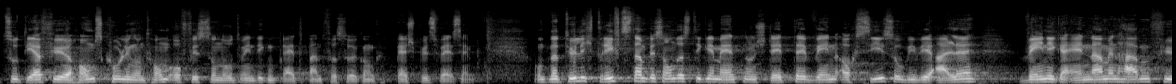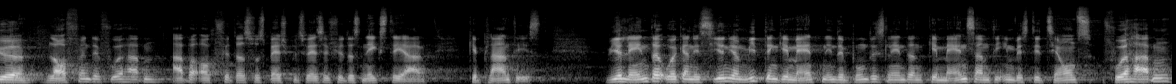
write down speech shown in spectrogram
zu der für Homeschooling und Homeoffice so notwendigen Breitbandversorgung beispielsweise. Und natürlich trifft es dann besonders die Gemeinden und Städte, wenn auch sie, so wie wir alle, weniger Einnahmen haben für laufende Vorhaben, aber auch für das, was beispielsweise für das nächste Jahr geplant ist. Wir Länder organisieren ja mit den Gemeinden in den Bundesländern gemeinsam die Investitionsvorhaben,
